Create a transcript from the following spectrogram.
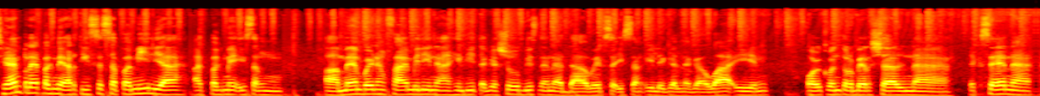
Siyempre, pag may artista sa pamilya at pag may isang uh, member ng family na hindi taga-showbiz na nadawit sa isang illegal na gawain or controversial na eksena,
